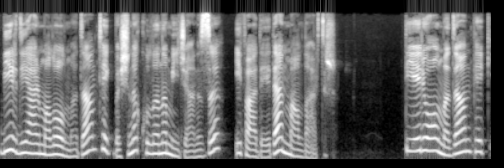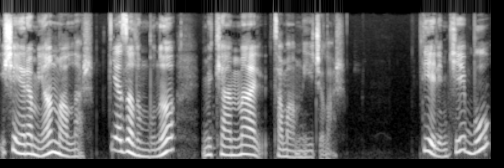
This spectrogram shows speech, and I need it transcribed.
bir diğer mal olmadan tek başına kullanamayacağınızı ifade eden mallardır. diğeri olmadan pek işe yaramayan mallar. Yazalım bunu, mükemmel tamamlayıcılar. Diyelim ki bu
